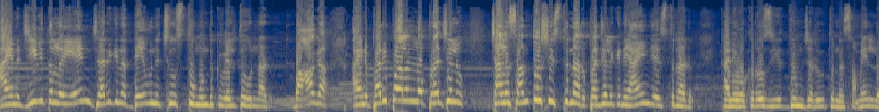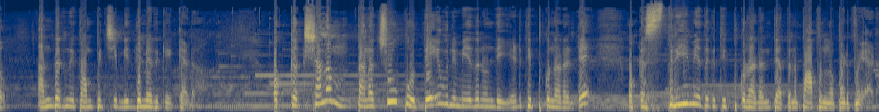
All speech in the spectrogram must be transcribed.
ఆయన జీవితంలో ఏం జరిగిన దేవుని చూస్తూ ముందుకు వెళ్తూ ఉన్నాడు. బాగా ఆయన పరిపాలనలో ప్రజలు చాలా సంతోషిస్తున్నారు ప్రజలకి న్యాయం చేస్తున్నాడు. కానీ ఒకరోజు యుద్ధం జరుగుతున్న సమయంలో అందరిని పంపించి మిద్దె మీదకి ఎక్కాడు. ఒక్క క్షణం తన చూపు దేవుని మీద నుండి ఎడి తిప్పుకున్నాడంటే ఒక స్త్రీ మీదకి తిప్పుకున్నాడంతే అతను పాపంలో పడిపోయాడు.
